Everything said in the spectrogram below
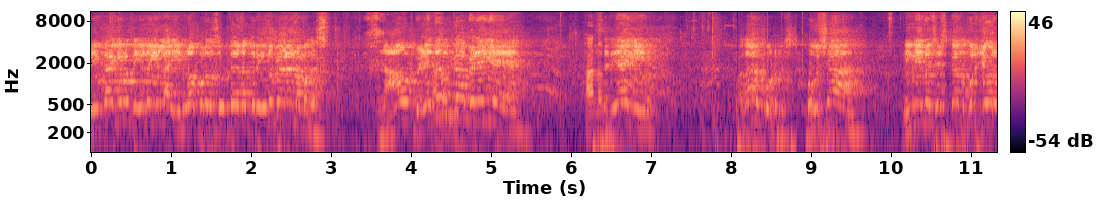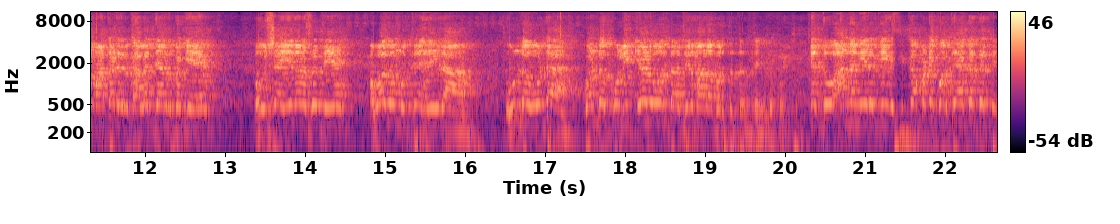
ಬೇಕಾಗಿರೋದು ಏನೂ ಇಲ್ಲ ಇನ್ನೊಬ್ಬರದ ದುಡ್ಡು ಏನಕ್ಕೂ ಏನು ಬೇಡ ನಮಗ. ನಾವು ಬೆಳೆದಂತ ಬೆಳೆಗೆ ಸರಿಯಾಗಿ ಪಗಾರ ಕೊಡ್ರಿ ಬಹುಶಃ ನಿನ್ನೇನು ಶಶಿಕಾಂತ್ ಗುರುಜಿ ಅವರು ಮಾತಾಡಿದ್ರು ಕಾಲಜ್ಞಾನದ ಬಗ್ಗೆ. ಬಹುಶಃ ಏನ್ ಅನ್ಸತಿ ಅವಾಗ ಮುತ್ತೆ ಹೇಳಿದ ಉಂಡ ಊಟ ಕೊಂಡ ಕೂಲಿ ಕೇಳುವಂತ ತೀರ್ಮಾನ ಬರ್ತದೆ ಅಂತ ಹೇಳಿದ್ರು ಅನ್ನ ನೀರಕ್ಕೆ ಈಗ ಸಿಕ್ಕಾಪಟ್ಟೆ ಕೊರತೆ ಆಗತೈತಿ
